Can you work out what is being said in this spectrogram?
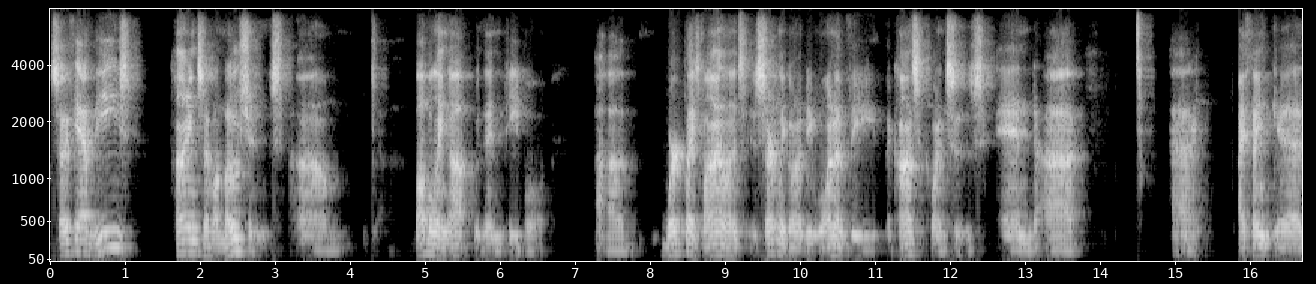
So if you have these kinds of emotions um, bubbling up within people, uh, workplace violence is certainly going to be one of the, the consequences. And uh, uh, I think uh,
